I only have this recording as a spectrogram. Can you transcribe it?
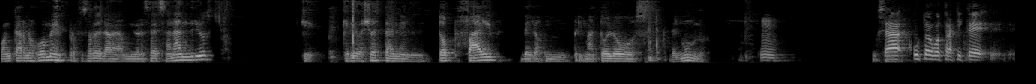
Juan Carlos Gómez, profesor de la Universidad de San Andrews, que creo yo está en el top 5 de los primatólogos del mundo. Mm. O sea, justo vos trajiste,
